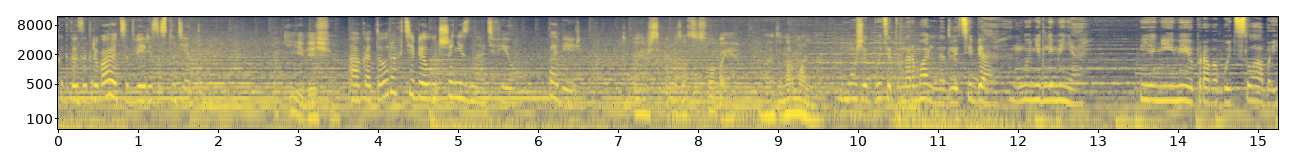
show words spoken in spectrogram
когда закрываются двери за студентами. Какие вещи? О которых тебе лучше не знать, Фил. Поверь. Ты боишься показаться слабой, но это нормально. Может быть, это нормально для тебя, но не для меня. Я не имею права быть слабой.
